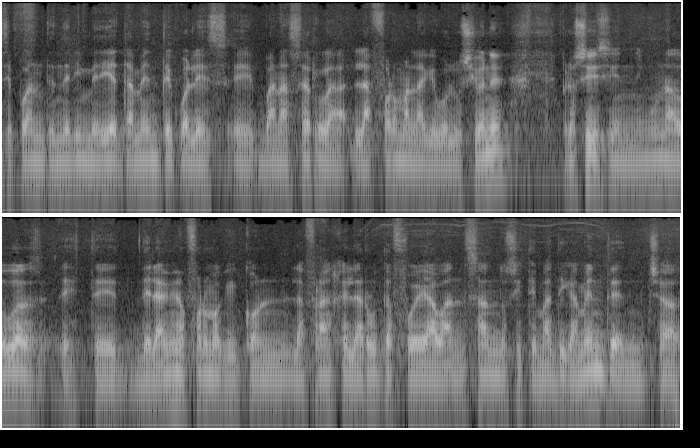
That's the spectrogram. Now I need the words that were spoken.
se pueda entender inmediatamente cuáles eh, van a ser la, forma en la que evolucione, pero sí, sin ninguna duda, este, de la misma forma que con la franja y la ruta fue avanzando sistemáticamente en ya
